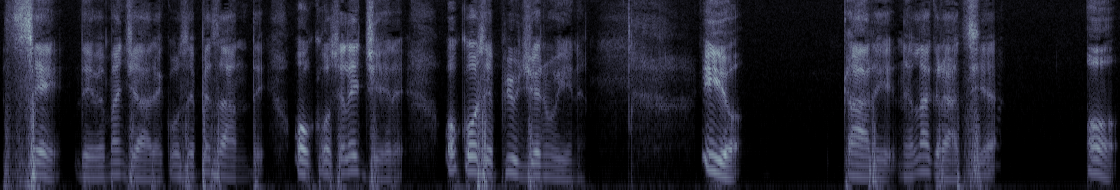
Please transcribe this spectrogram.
se deve mangiare cose pesanti o cose leggere o cose più genuine. Io, cari nella grazia, ho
